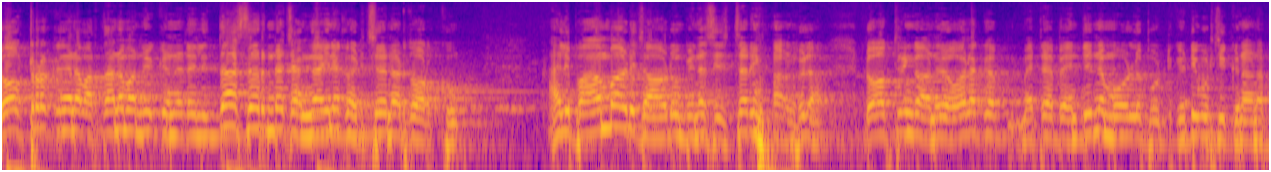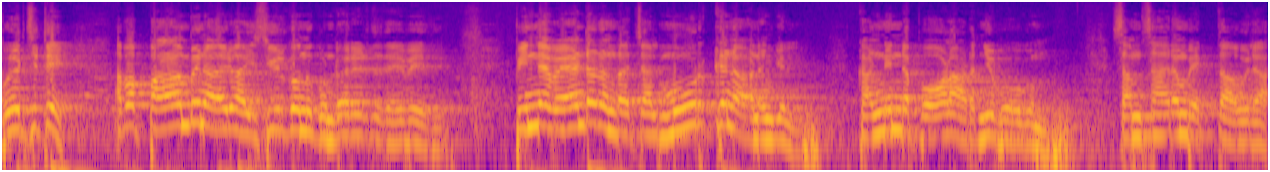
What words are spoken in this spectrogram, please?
ഡോക്ടറൊക്കെ ഇങ്ങനെ വർത്താനം പറഞ്ഞിരിക്കുന്നുണ്ട് ഇതാ സാറിന്റെ ചങ്ങായിനെ കടിച്ചതിന്റെ അടുത്ത് ഉറക്കും. അതിൽ പാമ്പാട് ചാടും. പിന്നെ സിസ്റ്ററും കാണൂല. ഡോക്ടറും കാണൂല. ഓലൊക്കെ മറ്റേ ബെന്റിന്റെ മുകളിൽ കെട്ടി പിടിച്ചിരിക്കണാണ് പേടിച്ചിട്ടേ. അപ്പൊ പാമ്പിനാരും ഐ സിയിൽക്കൊന്നും കൊണ്ടുവരരുത് ദയവേത് പിന്നെ വേണ്ടത് എന്താ വെച്ചാൽ മൂർഖനാണെങ്കിൽ കണ്ണിന്റെ പോള അടഞ്ഞു പോകും. സംസാരം വ്യക്താവൂല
